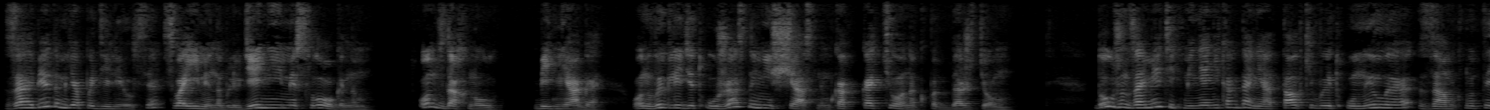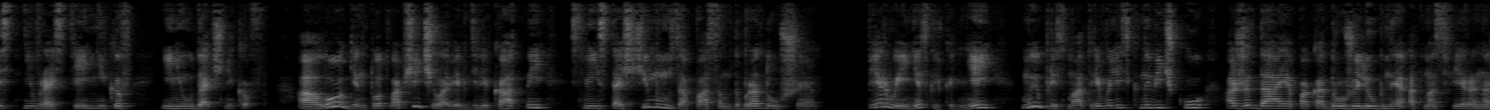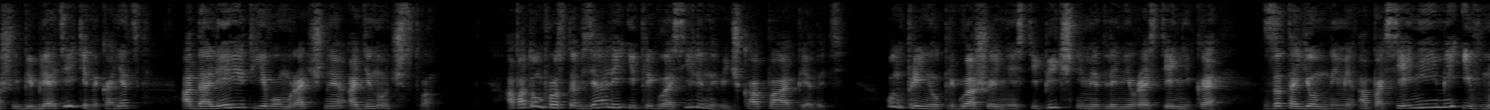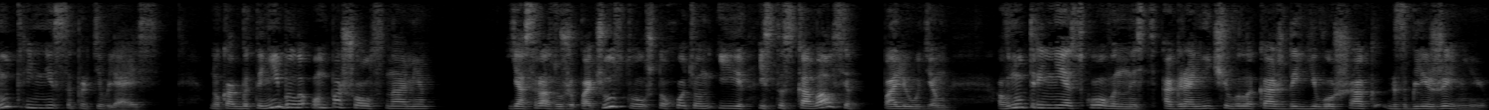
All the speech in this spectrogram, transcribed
За обедом я поделился своими наблюдениями с Логаном. Он вздохнул. Бедняга. Он выглядит ужасно несчастным, как котенок под дождем. Должен заметить, меня никогда не отталкивает унылая замкнутость неврастенников и неудачников. А Логин, тот вообще человек деликатный, с неистощимым запасом добродушия. Первые несколько дней мы присматривались к новичку, ожидая, пока дружелюбная атмосфера нашей библиотеки, наконец, одолеет его мрачное одиночество. А потом просто взяли и пригласили новичка пообедать. Он принял приглашение с типичными для неврастенника затаенными опасениями и внутренне сопротивляясь. Но как бы то ни было, он пошел с нами. Я сразу же почувствовал, что хоть он и истосковался по людям, внутренняя скованность ограничивала каждый его шаг к сближению.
